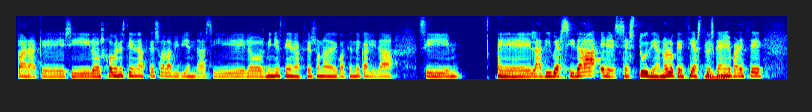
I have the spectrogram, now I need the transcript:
para que si los jóvenes tienen acceso a la vivienda, si los niños tienen acceso a una educación de calidad, si eh, la diversidad eh, se estudia, ¿no? Lo que decías tú, es que a mí me parece mm,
